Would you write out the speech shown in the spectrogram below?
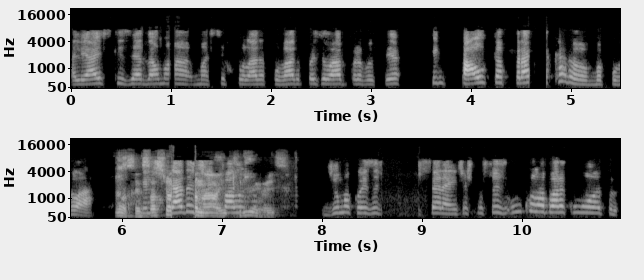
Aliás, se quiser dar uma, uma circulada por lá, depois eu abro para você tem pauta pra caramba por lá. Não, sensacional, incrível isso. De uma coisa diferente. As pessoas, um colabora com o outro.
